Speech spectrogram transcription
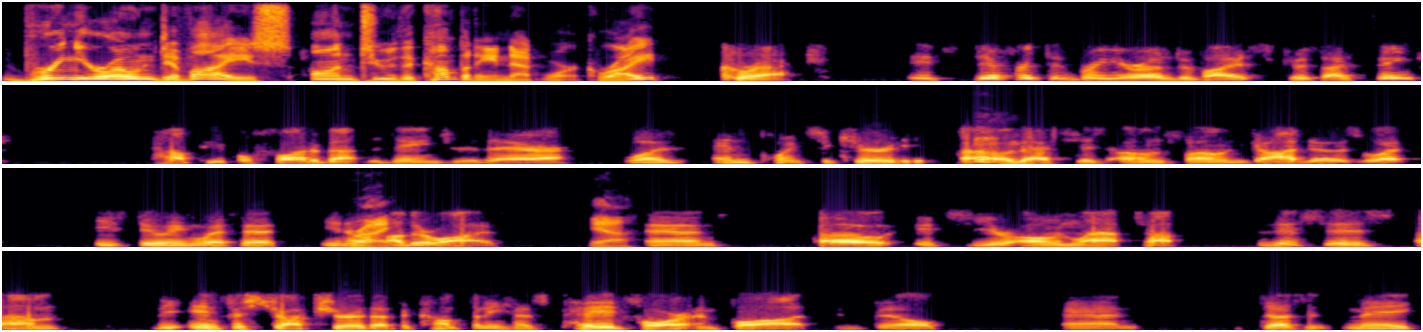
bring your own device onto the company network, right? Correct. It's different than bring your own device because I think how people thought about the danger there was endpoint security. Oh, mm-hmm. that's his own phone. God knows what he's doing with it, you know, right. otherwise. Yeah. And oh, it's your own laptop. This is um, the infrastructure that the company has paid for and bought and built and doesn't make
